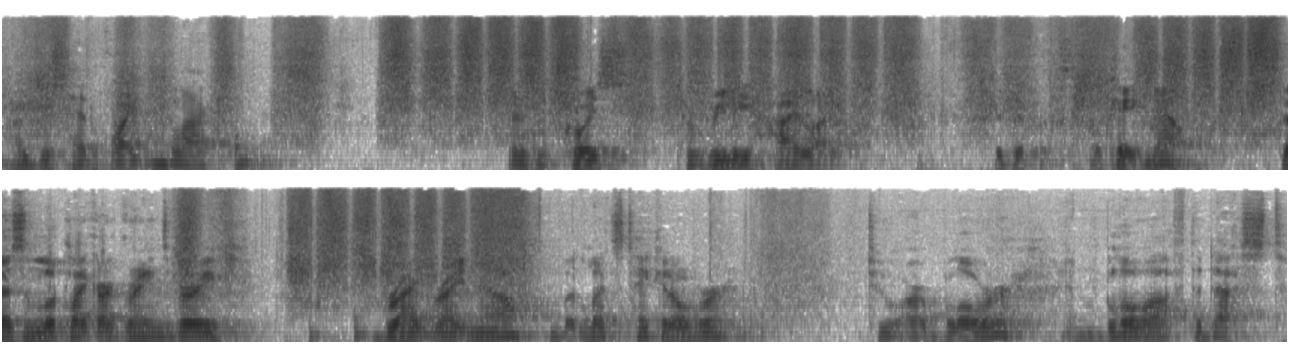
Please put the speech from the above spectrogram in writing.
I just had white and black as a choice to really highlight the difference. Okay, now, doesn't look like our grain's very bright right now, but let's take it over to our blower and blow off the dust.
